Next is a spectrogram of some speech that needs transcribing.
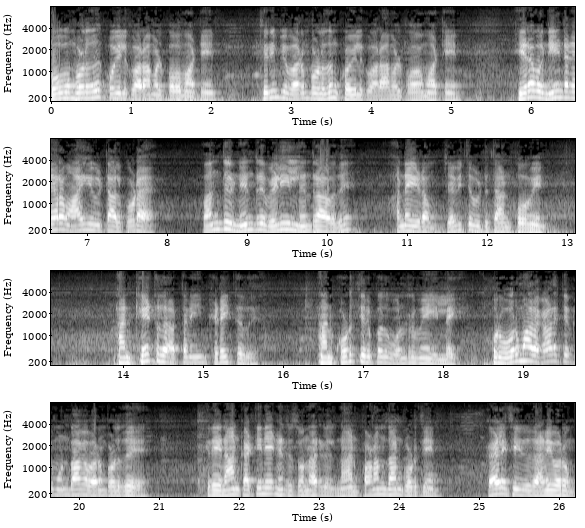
போகும் பொழுது கோயிலுக்கு வராமல் போக மாட்டேன். திரும்பி வரும் பொழுதும் கோயிலுக்கு வராமல் போக மாட்டேன். இரவு நீண்ட நேரம் ஆகிவிட்டால் கூட வந்து நின்று வெளியில் நின்றாவது அன்னையிடம் ஜபித்துவிட்டு தான் போவேன். நான் கேட்டது அத்தனையும் கிடைத்தது. நான் கொடுத்திருப்பது ஒன்றுமே இல்லை. ஒரு ஒரு மாத காலத்திற்கு முன்பாக வரும் பொழுது இதை நான் கட்டினேன் என்று சொன்னார்கள். நான் பணம் தான் கொடுத்தேன். வேலை செய்தது அனைவரும்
